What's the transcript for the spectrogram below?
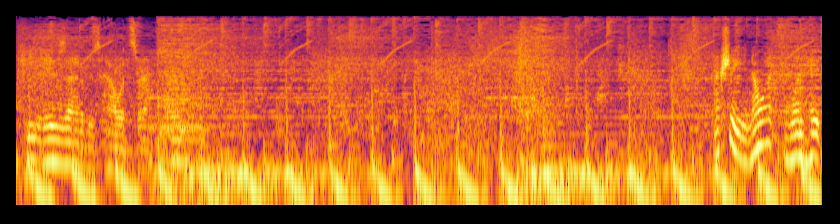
Think he is out of his howitzer. Actually, you know what? One hit,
